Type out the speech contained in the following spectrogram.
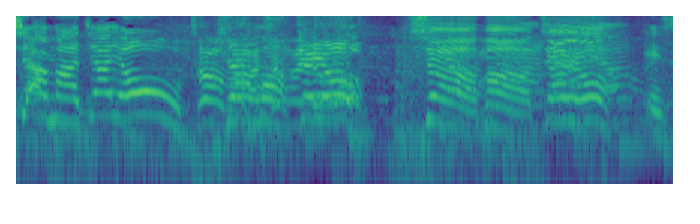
下马加油！下马加油！下马加油! It's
